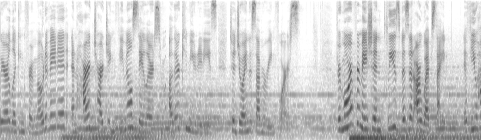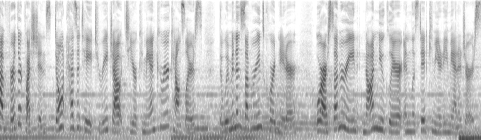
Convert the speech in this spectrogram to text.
We are looking for motivated and hard-charging female sailors from other communities to join the submarine force. For more information, please visit our website. If you have further questions, don't hesitate to reach out to your Command Career Counselors, the Women in Submarines Coordinator, or our Submarine Non-Nuclear Enlisted Community Managers.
